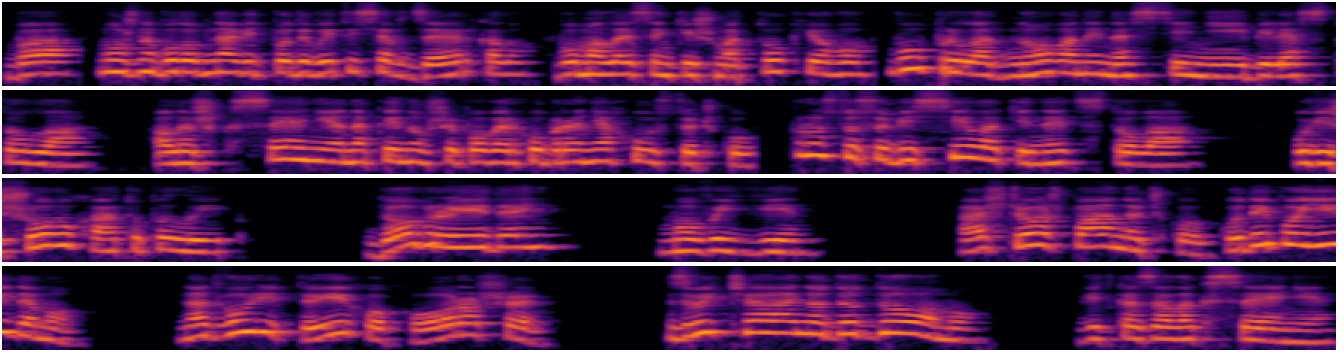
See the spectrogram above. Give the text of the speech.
Ба, можна було б навіть подивитися в дзеркало, бо малесенький шматок його був приладнований на стіні біля стола. Але ж Ксенія, накинувши поверх убрання хусточку, просто собі сіла кінець стола. Увійшов у хату Пилип. «Добрий день!» – мовив він. А що ж, панночко, куди поїдемо? На дворі тихо, хороше. Звичайно, додому, відказала Ксенія.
